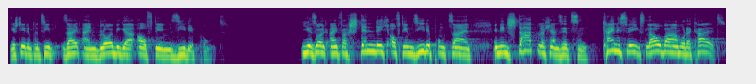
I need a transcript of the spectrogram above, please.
Hier steht im Prinzip, seid ein Gläubiger auf dem Siedepunkt. Ihr sollt einfach ständig auf dem Siedepunkt sein, in den Startlöchern sitzen, keineswegs lauwarm oder kalt.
